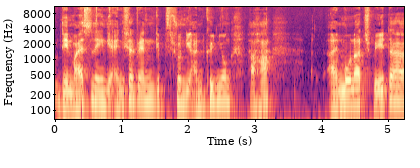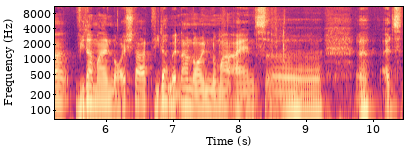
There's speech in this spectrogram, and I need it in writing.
den meisten Serien, die eingestellt werden, gibt es schon die Ankündigung, haha, ein Monat später wieder mal ein Neustart, wieder mit einer neuen Nummer 1 äh, äh, als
